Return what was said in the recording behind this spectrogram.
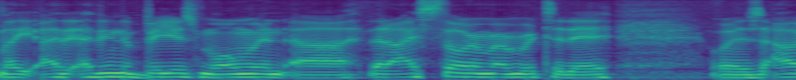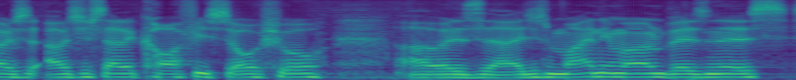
Like I, I think the biggest moment uh, that I still remember today was I was I was just at a coffee social. I was uh, just minding my own business,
